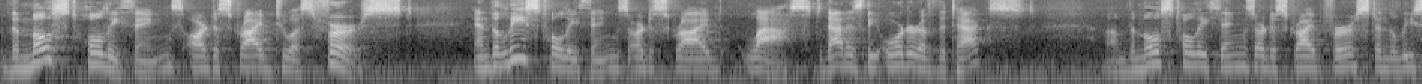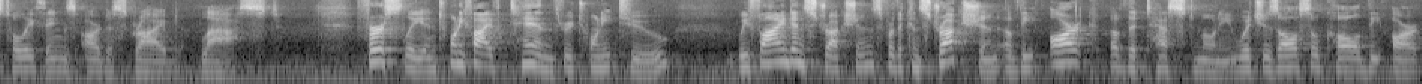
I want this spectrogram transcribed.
The most holy things are described to us first, and the least holy things are described last. That is the order of the text. Um, the most holy things are described first, and the least holy things are described last. Firstly, in 25:10 through 22, we find instructions for the construction of the Ark of the Testimony, which is also called the Ark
